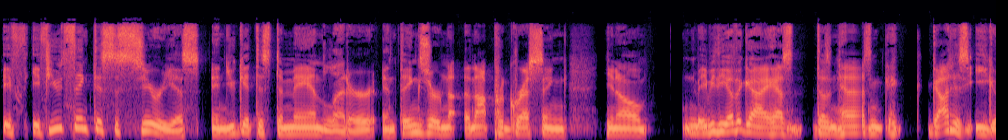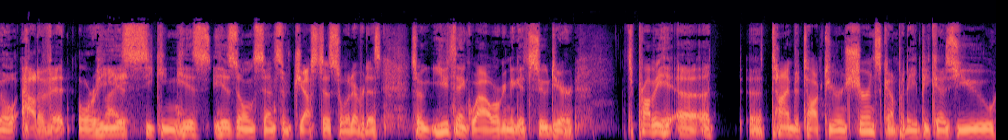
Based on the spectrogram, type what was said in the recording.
If if you think this is serious and you get this demand letter and things are not, not progressing, you know, maybe the other guy has doesn't hasn't got his ego out of it, or he right. is seeking his his own sense of justice or whatever it is. So you think, wow, we're going to get sued here. It's probably a, a, a time to talk to your insurance company because you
